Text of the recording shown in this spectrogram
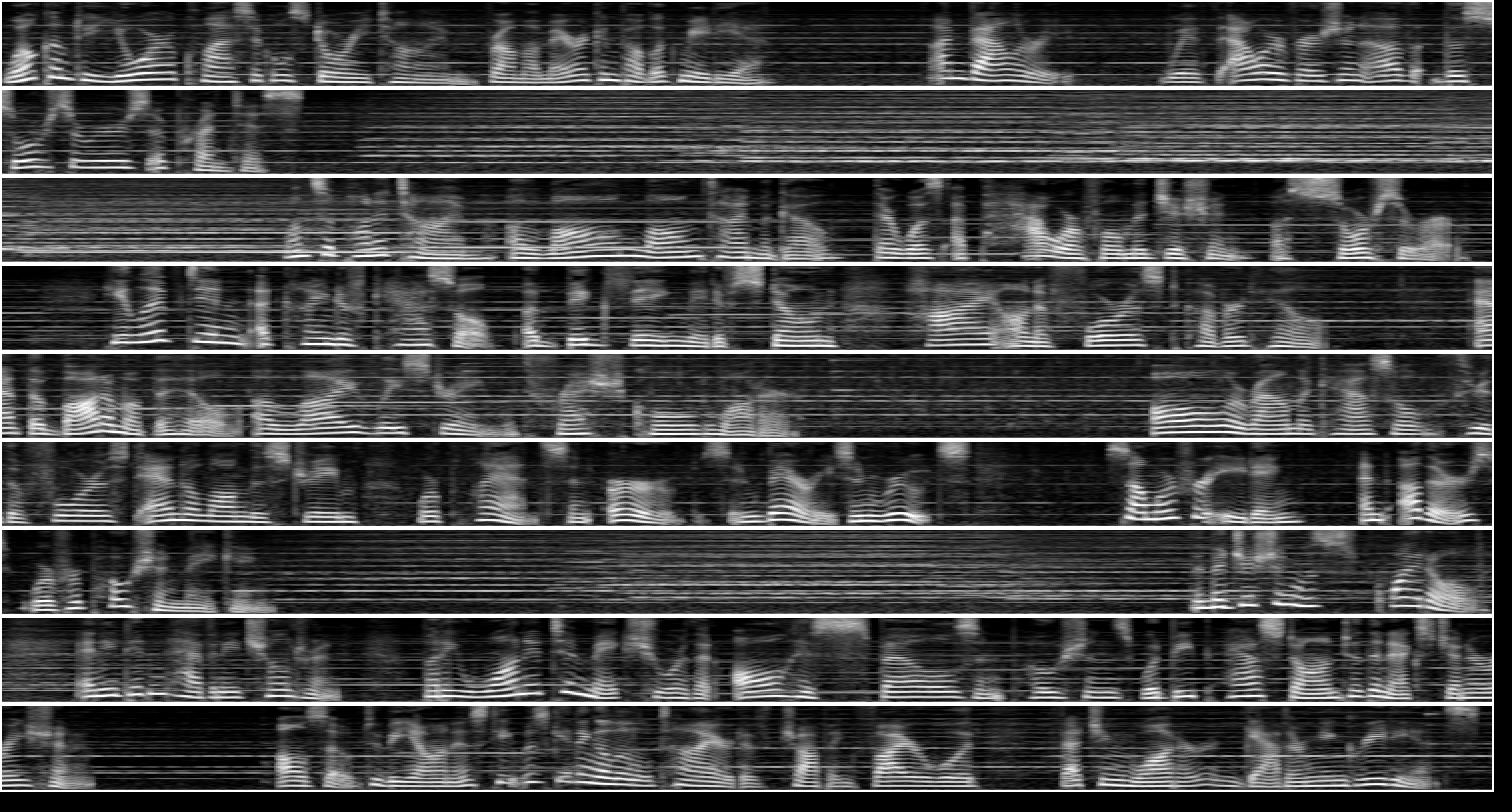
Welcome to your classical story time from American Public Media. I'm Valerie with our version of The Sorcerer's Apprentice. Once upon a time, a long, long time ago, there was a powerful magician, a sorcerer. He lived in a kind of castle, a big thing made of stone, high on a forest covered hill. At the bottom of the hill, a lively stream with fresh, cold water. All around the castle, through the forest and along the stream, were plants and herbs and berries and roots. Some were for eating, and others were for potion making. The magician was quite old, and he didn't have any children, but he wanted to make sure that all his spells and potions would be passed on to the next generation. Also, to be honest, he was getting a little tired of chopping firewood, fetching water, and gathering ingredients.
